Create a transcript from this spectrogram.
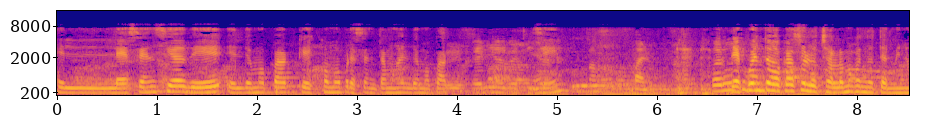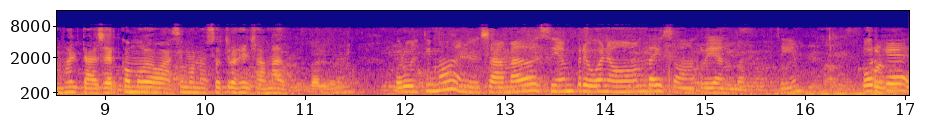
el- la esencia del Demopac, que es cómo presentamos el Demopac. Genial, Betty. ¿Sí? Bueno, Después en todo caso lo charlamos cuando terminemos el taller, cómo hacemos nosotros el llamado. por último, en el llamado siempre buena onda y sonriendo, ¿sí? Porque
